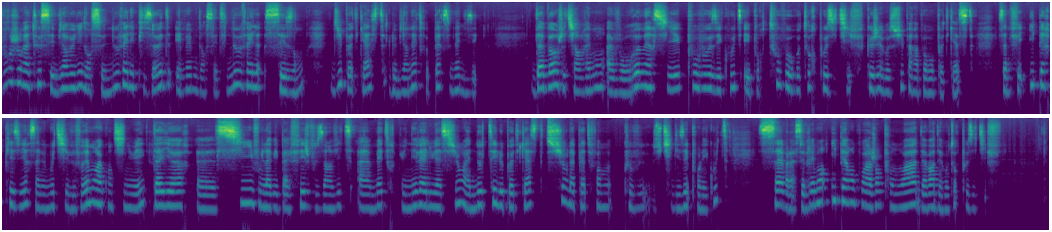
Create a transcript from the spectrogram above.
Bonjour à tous et bienvenue dans ce nouvel épisode et même dans cette nouvelle saison du podcast Le bien-être personnalisé. D'abord, je tiens vraiment à vous remercier pour vos écoutes et pour tous vos retours positifs que j'ai reçus par rapport au podcast. Ça me fait hyper plaisir, ça me motive vraiment à continuer. D'ailleurs, euh, si vous ne l'avez pas fait, je vous invite à mettre une évaluation, à noter le podcast sur la plateforme que vous utilisez pour l'écoute. Voilà, c'est vraiment hyper encourageant pour moi d'avoir des retours positifs.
